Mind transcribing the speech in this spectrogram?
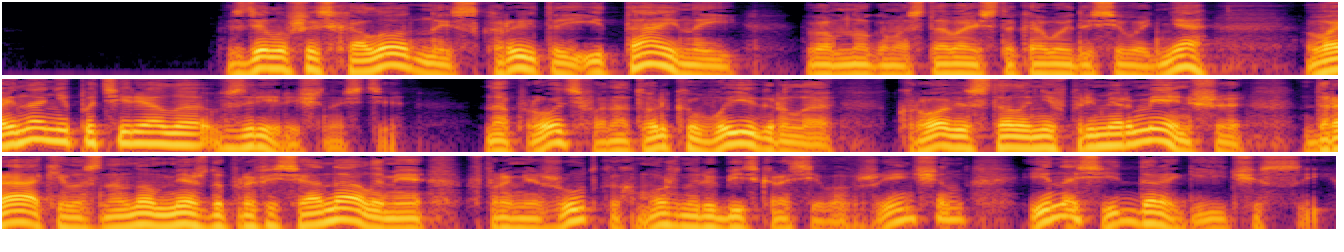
Сделавшись холодной, скрытой и тайной, во многом оставаясь таковой до сего дня, война не потеряла в зрелищности. Напротив, она только выиграла — Крови стало не в пример меньше, драки в основном между профессионалами, в промежутках можно любить красивых женщин и носить дорогие часы.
